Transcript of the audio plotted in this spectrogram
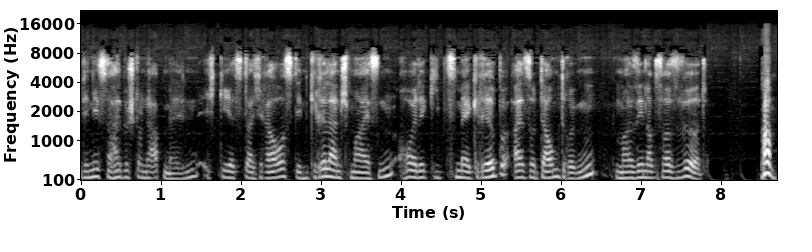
Für die nächste halbe Stunde abmelden. Ich gehe jetzt gleich raus, den Grill anschmeißen. Heute gibt's mehr Grip, also Daumen drücken. Mal sehen, ob's was wird. Komm,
